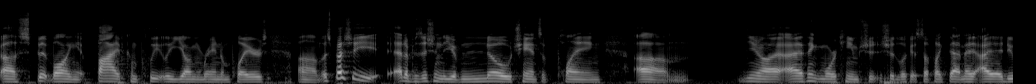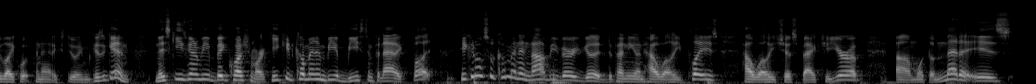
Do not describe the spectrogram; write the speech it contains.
uh, spitballing at five completely young random players, um, especially at a position that you have no chance of playing. Um, you know, I, I, think more teams should, should look at stuff like that. And I, I do like what Fnatic's doing because, again, Nisqy's going to be a big question mark. He could come in and be a beast in Fnatic, but he could also come in and not be very good depending on how well he plays, how well he shifts back to Europe, um, what the meta is,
